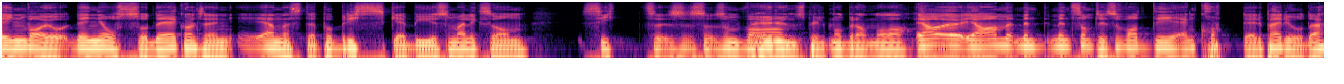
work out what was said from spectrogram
Den var jo Den er også Det er kanskje den eneste på Briskeby som er liksom sitt som, var, Det er jo rundspilt mot Brann nå, da. Ja, ja men, men, men samtidig så var det en kortere periode.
